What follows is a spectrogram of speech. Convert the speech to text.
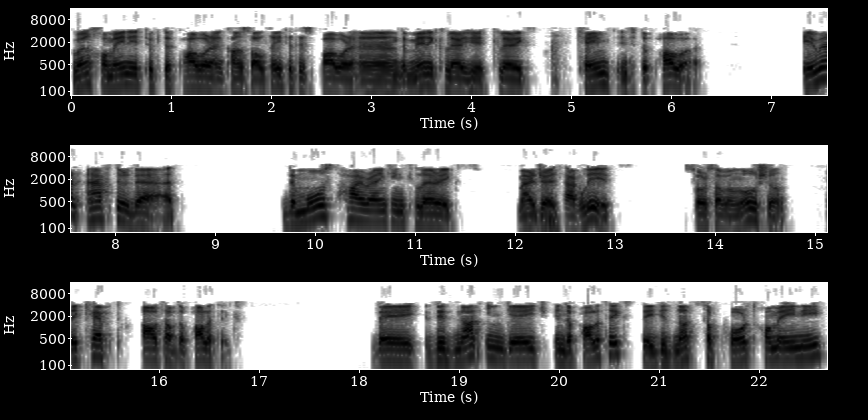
when Khomeini took the power and consolidated his power, and the many clerics came into the power, even after that, the most high-ranking clerics, Marja Taqlid, source of emulation, they kept out of the politics. They did not engage in the politics. They did not support Khomeini,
